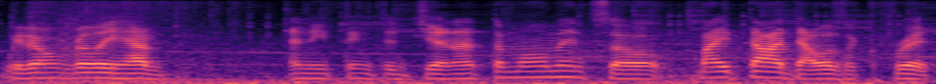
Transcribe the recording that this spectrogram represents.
We don't really have anything to gen at the moment, so I thought that was a crit.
